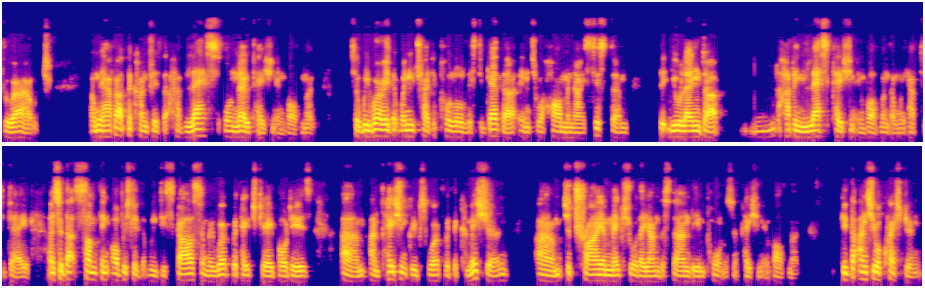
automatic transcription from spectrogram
throughout. And we have other countries that have less or no patient involvement. So we worry that when you try to pull all this together into a harmonized system, that you'll end up having less patient involvement than we have today. And so that's something obviously that we discuss and we work with HTA bodies um, and patient groups work with the commission um, to try and make sure they understand the importance of patient involvement. Did that answer your question?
